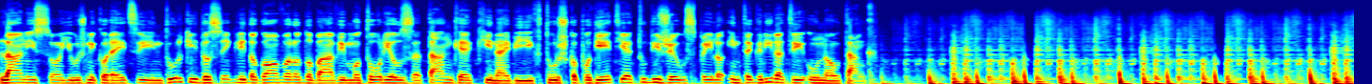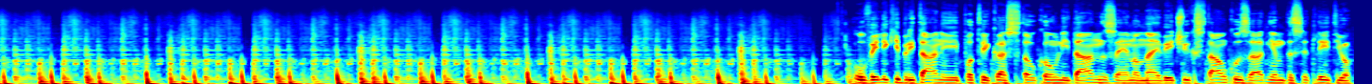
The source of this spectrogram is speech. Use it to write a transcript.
Lani so Južni Korejci in Turki dosegli dogovor o dobavi motorjev za tanke, ki naj bi jih turško podjetje tudi že uspelo integrirati v nov tank. V Veliki Britaniji poteka stavkovni dan z eno največjih stavk v zadnjem desetletju.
